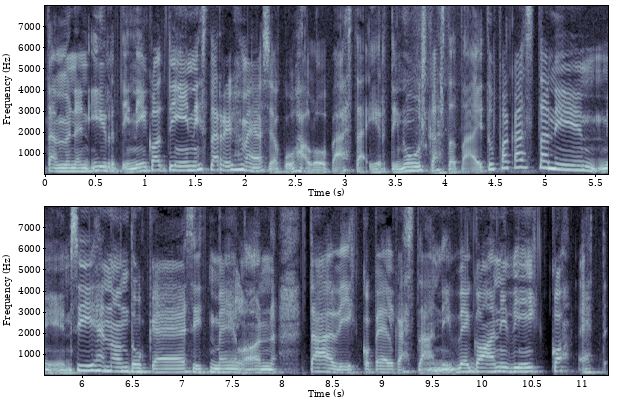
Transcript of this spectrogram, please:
tämmöinen irti nikotiinista ryhmä, jos joku haluaa päästä irti nuuskasta tai tupakasta, niin, niin siihen on tukea. Sitten meillä on tämä viikko pelkästään niin vegaaniviikko, että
